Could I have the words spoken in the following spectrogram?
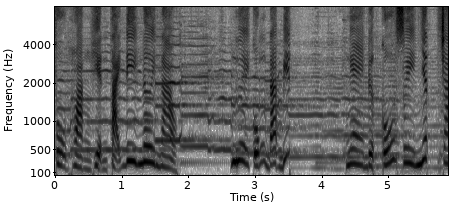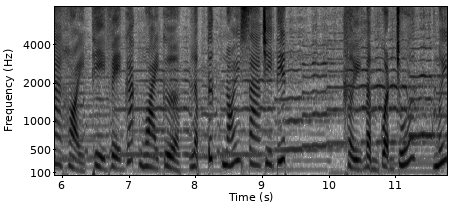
Phụ hoàng hiện tại đi nơi nào? Ngươi cũng đã biết. Nghe được cố duy nhất tra hỏi thì về gác ngoài cửa, lập tức nói ra chi tiết. Khởi bẩm quận chúa, mới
